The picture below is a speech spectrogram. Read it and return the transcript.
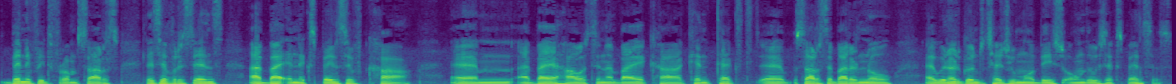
benefit from SARS let's say for instance I buy an expensive car um, I buy a house and I buy a car can text uh, SARS about it no uh, we're not going to charge you more based on those expenses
